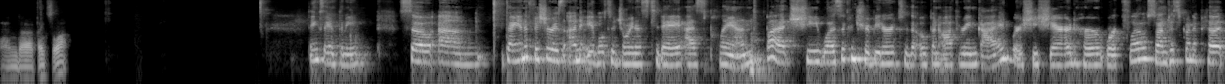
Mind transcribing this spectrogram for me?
and uh, thanks a lot. Thanks, Anthony. So um, Diana Fisher is unable to join us today as planned, but she was a contributor to the Open Authoring Guide where she shared her workflow. So I'm just going to put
